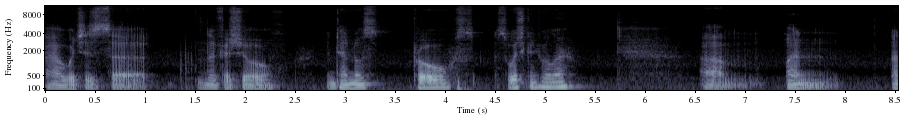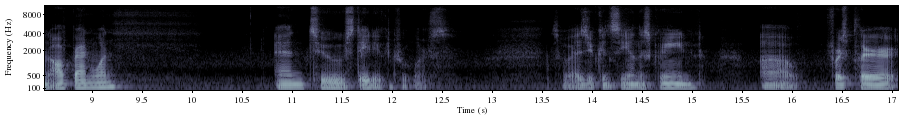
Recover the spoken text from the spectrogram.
uh, which is uh, the official Nintendo Pro Switch controller. Um, an, an off-brand one and two Stadia controllers. So as you can see on the screen, uh, first player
